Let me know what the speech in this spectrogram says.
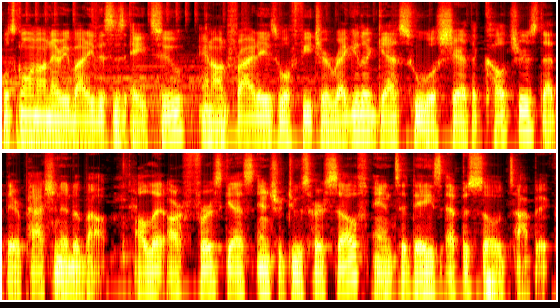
What's going on, everybody? This is A2, and on Fridays, we'll feature regular guests who will share the cultures that they're passionate about. I'll let our first guest introduce herself and today's episode topic.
